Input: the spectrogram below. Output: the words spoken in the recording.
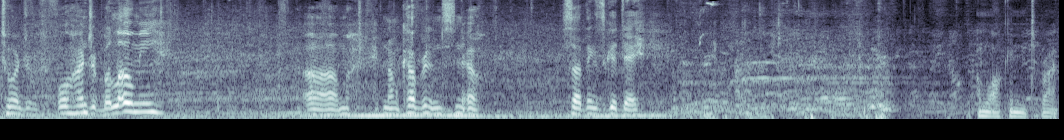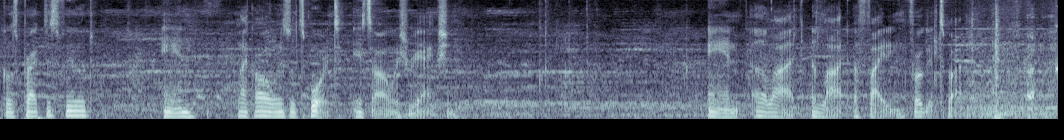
200, 400 below me, um, and I'm covered in snow. So I think it's a good day. I'm walking to Broncos practice field, and like always with sports, it's always reaction. And a lot, a lot of fighting for a good spot.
